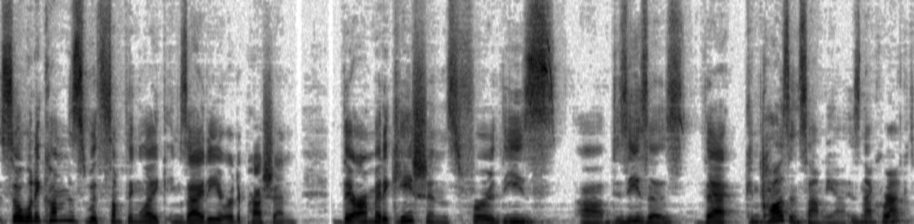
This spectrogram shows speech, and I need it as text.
so when it comes with something like anxiety or depression, there are medications for these uh, diseases that can cause insomnia. Isn't that correct?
